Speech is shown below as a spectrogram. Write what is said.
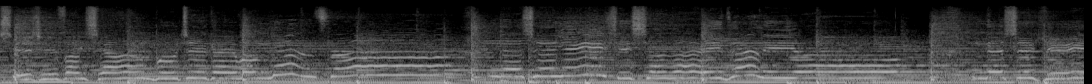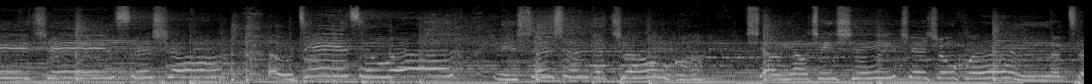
失去方向，不知该往哪走。那是一起相爱的理由。那是一起厮守。哦，第一次吻你，深深的皱我，想要清醒却冲昏了头。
